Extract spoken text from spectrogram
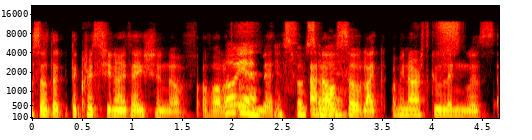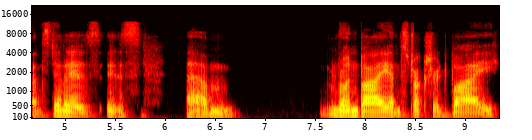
so the, the Christianization of, of all of oh, those yeah. myths. So, and also like I mean our schooling was and still is is um run by and structured by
